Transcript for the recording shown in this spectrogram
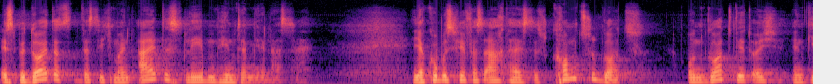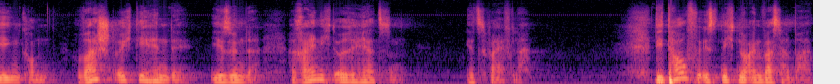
Es bedeutet, dass ich mein altes Leben hinter mir lasse. Jakobus 4, Vers 8 heißt es, kommt zu Gott und Gott wird euch entgegenkommen. Wascht euch die Hände, ihr Sünder, reinigt eure Herzen, ihr Zweifler. Die Taufe ist nicht nur ein Wasserbad.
